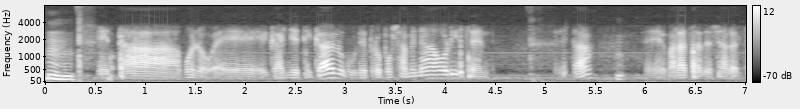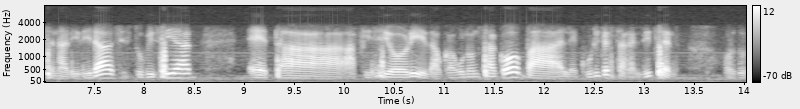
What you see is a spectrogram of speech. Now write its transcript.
Hmm. eta bueno e, gainetikan gure proposamena hori zen ezta? E, baratza desagertzen ari dira ziztu bizian eta afizio hori daukagunontzako ba lekurik ez da gelditzen Ordu,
